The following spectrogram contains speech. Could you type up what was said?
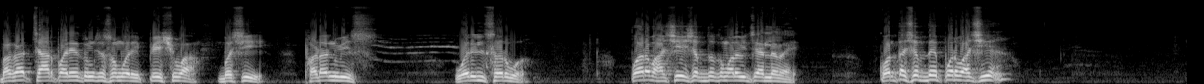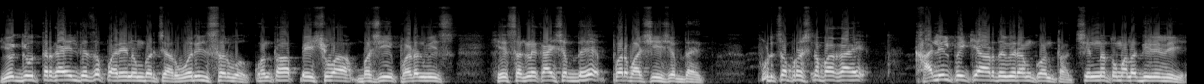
बघा चार पर्याय तुमच्यासमोर आहे. पेशवा बशी फडणवीस वरील सर्व. परभाषीय शब्द तुम्हाला विचारलेला आहे. कोणता शब्द आहे परभाषीय योग्य उत्तर काय येईल त्याचं? पर्याय नंबर चार. वरील सर्व कोणता पेशवा बशी फडणवीस हे सगळे काय शब्द आहे? परभाषीय शब्द आहेत. पुढचा प्रश्न पहा काय? खालीलपैकी अर्धविराम कोणता? चिन्ह तुम्हाला दिलेली आहे.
